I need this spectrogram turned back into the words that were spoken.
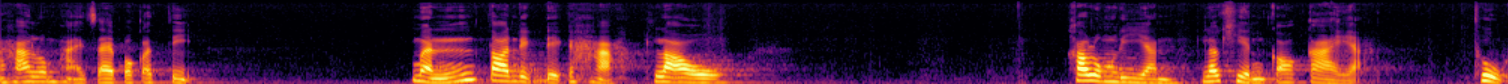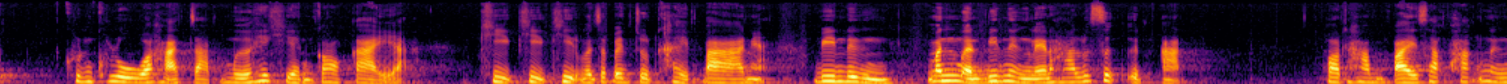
นะคะ ลมหายใจปกติ เหมือนตอนเด็กๆค่ะ เรา เข้าโรงเรียนแล้วเขียนกอไก่อะถูกคุณครูอะค่ะจับมือให้เขียนกอไก่อะขีดขีดขีดมันจะเป็นจุดไข่ปลาเนี่ย B1 มันเหมือน B1 เลยนะคะ รู้สึกอึดอัด พอทำไปสักพักหนึ่ง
